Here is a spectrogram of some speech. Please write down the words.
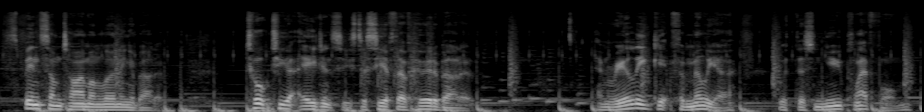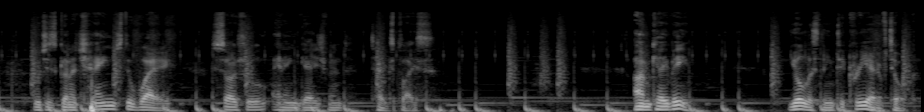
spend some time on learning about it. Talk to your agencies to see if they've heard about it. And really get familiar with this new platform, which is going to change the way social and engagement takes place. I'm KB. You're listening to Creative Talk.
